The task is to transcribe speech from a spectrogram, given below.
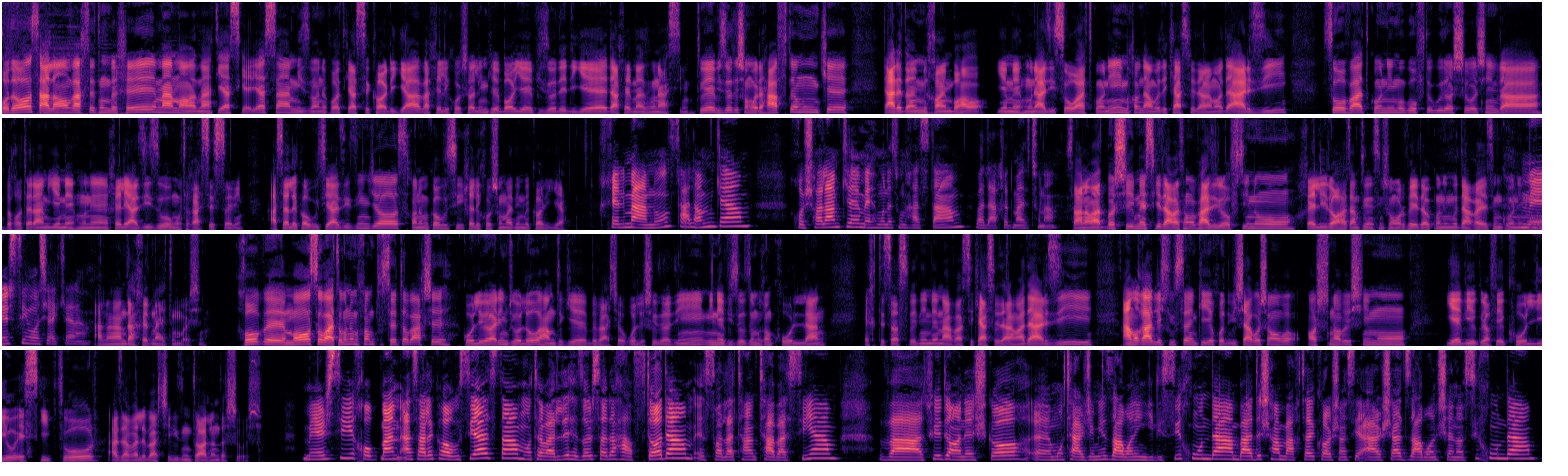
خدا سلام وقتتون بخیر. من محمد مهدی اسکری هستم میزبان پادکست کاریگر و خیلی خوشحالیم که با یه اپیزود دیگه در خدمتتون هستیم. توی اپیزود شماره هفتمون که در ادامه می‌خوایم با یه مهمون عزیز صحبت کنیم می‌خوایم در مورد کسب درآمد ارزی صحبت کنیم و گفتگو داشته باشیم و به خاطر هم یه مهمون خیلی عزیز و متخصص داریم. اصل کابوسی عزیز اینجاست. خانم کابوسی خیلی خوش اومدین به کاریگر. خیلی ممنون. سلام میگم. خوشحالم که مهمونتون هستم و در خدمتتونم. سلامت باشید مرسی که دعوتمون رو پذیرفتین و خیلی راحتم تونستیم شما رو پیدا کنیم و دعوتتون کنیم مرسی متشکرم. الان هم در خدمتتون باشیم. خب ما صحبتمون رو می‌خوایم تو سه تا بخش کلی ببریم جلو همونطور که به بچه قولش دادیم این اپیزود رو می‌خوام کلا اختصاص بدیم به مبحث کسب درآمد ارزی. اما قبلش دوست داریم که یه خورده بیشتر با شما آشنا بشیم و یه بیوگرافی کلی و اسکریپتور از اول بچگیتون تا الان داشته باشیم. مرسی. خب من عسل کاوسی هستم متولد 1170 م اصالتا طبسیم و توی دانشگاه مترجمی زبان انگلیسی خوندم. بعدش هم مقطع کارشناسی ارشد زبان شناسی خوندم.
